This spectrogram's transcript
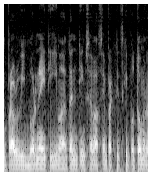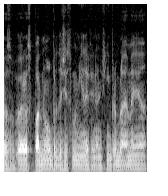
opravdu výborný tým a ten tým se vlastně prakticky potom roz, rozpadnul, protože jsme měli finanční problémy a,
